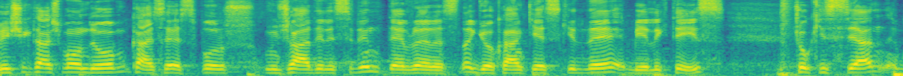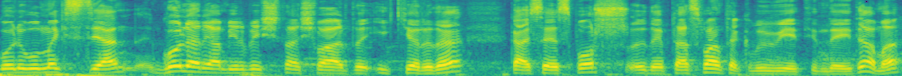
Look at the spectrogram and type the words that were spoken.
Beşiktaş Mondium Kayserispor mücadelesinin devre arasında Gökhan Keskin'le birlikteyiz. Çok isteyen, golü bulmak isteyen, gol arayan bir Beşiktaş vardı ilk yarıda. Kayserispor e, deplasman takımı hüviyetindeydi ama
